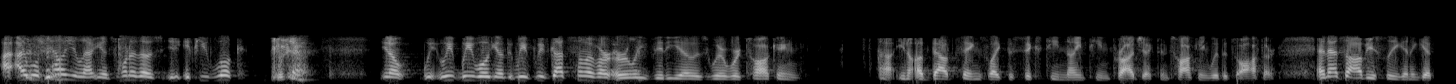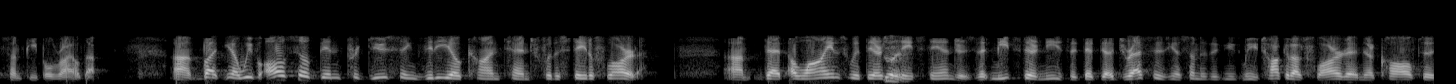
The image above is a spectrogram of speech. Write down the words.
I, I will tell you, Larry, it's one of those, if you look, you know, we, we, we will, you know, we've, we've got some of our early videos where we're talking uh, you know, about things like the 1619 project and talking with its author. And that's obviously going to get some people riled up. Uh, but, you know, we've also been producing video content for the state of Florida um, that aligns with their Good. state standards, that meets their needs, that, that addresses, you know, some of the, when you talk about Florida and their call to,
